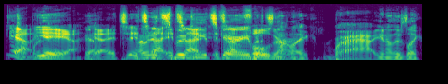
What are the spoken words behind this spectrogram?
yeah, yeah, yeah, yeah, yeah. It's it's I mean, not it's spooky, not it's scary, not but it's not like wow. You know, there's like,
